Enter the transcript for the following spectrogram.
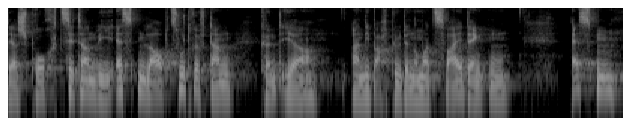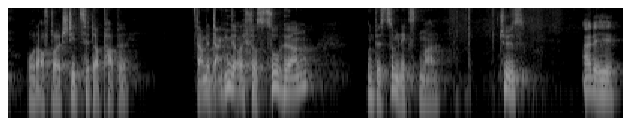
der Spruch Zittern wie Espenlaub zutrifft, dann könnt ihr an die Bachblüte Nummer 2 denken. Espen oder auf Deutsch die Zitterpappel. Damit danken wir euch fürs Zuhören und bis zum nächsten Mal. Tschüss. Ade.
